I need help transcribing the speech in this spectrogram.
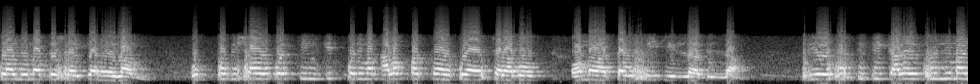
কর্মী মাদ্রাসায় কেন এলাম? উক্ত বিষয়ের উপর কিঞ্চিত পরিমাণ আলোকপাত প্রয়াস চালাবো। অমা তৌফিক ইল্লা বিল্লাহ। প্রিয় উপস্থিতি, কালের ঘূর্ণিমান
